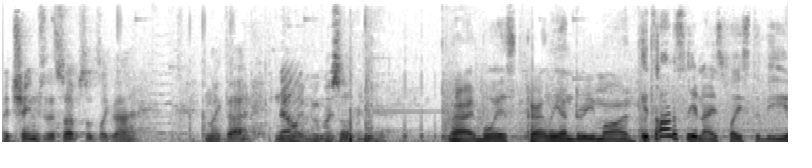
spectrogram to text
I changed this up so it's like that and like that. Now I move myself in here. All right, boys. Currently under Iman. It's honestly a nice place to be.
